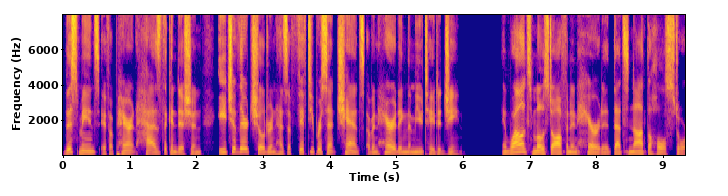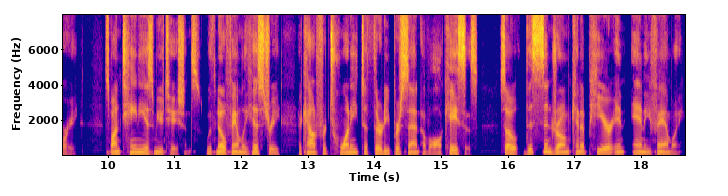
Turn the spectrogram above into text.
This means if a parent has the condition, each of their children has a 50% chance of inheriting the mutated gene. And while it's most often inherited, that's not the whole story. Spontaneous mutations, with no family history, account for 20 to 30% of all cases. So this syndrome can appear in any family.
